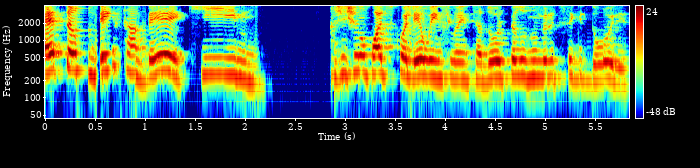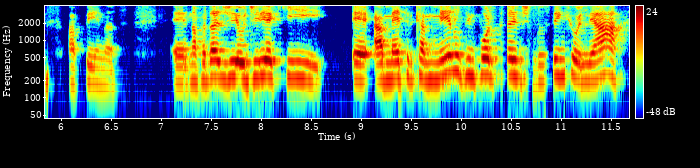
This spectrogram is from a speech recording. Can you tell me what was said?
é também saber que a gente não pode escolher o influenciador pelo número de seguidores apenas. É, na verdade, eu diria que é a métrica menos importante. Você tem que olhar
